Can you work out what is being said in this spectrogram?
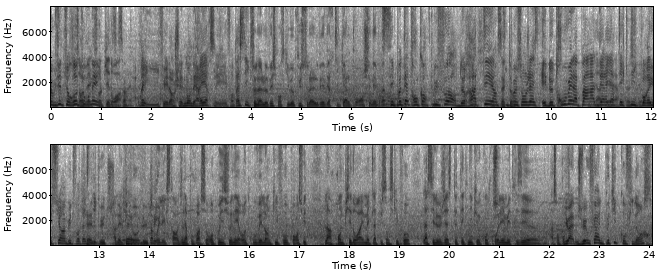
obligé de se retourner. sur le pied droit. Après, il fait l'enchaînement derrière, c'est fantastique. Se la lever, je pense qu'il veut plus se la lever verticale pour enchaîner vraiment. C'est peut-être encore plus fort de rater un petit peu son geste et de trouver la parade Derrière, technique pour réussir un but Quel fantastique. but Ah mais le Quel pivot, le but. pivot, il est extraordinaire pour pouvoir se repositionner et retrouver l'angle qu'il faut pour ensuite la reprendre pied droit et mettre la puissance qu'il faut. Là c'est le geste technique contrôlé et maîtrisé euh, à 100%. Johan, je vais vous faire une petite confidence.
